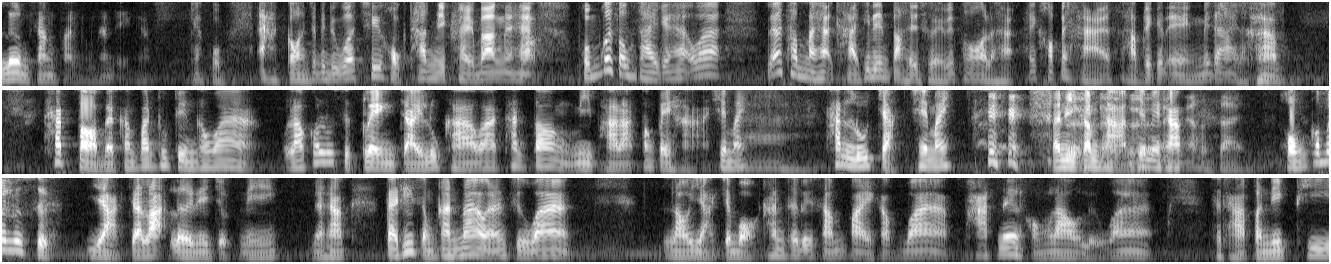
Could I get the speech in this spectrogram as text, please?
เริ่มสร้างฝันของท่านเองครับครับผมอะก่อนจะไปดูว่าชื่อ 6 ท่านมีใครบ้างนะฮะ ผมก็สงสัยกันฮะว่า แล้วทำไมฮะขายที่ดินเปล่าเฉยๆไม่พอเหรอฮะให้เขาไปหาสถาปนิกกันเองไม่ได้หรอครับ ถ้าตอบแบบกำปั้นทุกตินเขาว่า เราก็รู้สึกเกรงใจลูกค้าว่าท่านต้องมีภาระต้องไปหาใช่ไหมท่านรู้จักใช่ไหมมันมีคำถามใช่ไหมครับผมก็ไม่รู้สึกอยากจะละเลยในจุดนี้นะครับ แต่ที่สำคัญมากกว่านั้นคือว่า เราอยากจะบอกท่านซะด้วยซ้ำไปครับว่า partner ของเราหรือว่าสถาปนิกที่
